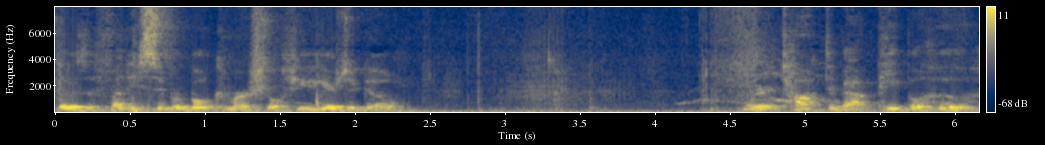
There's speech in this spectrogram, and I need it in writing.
there was a funny Super Bowl commercial a few years ago where it talked about people who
